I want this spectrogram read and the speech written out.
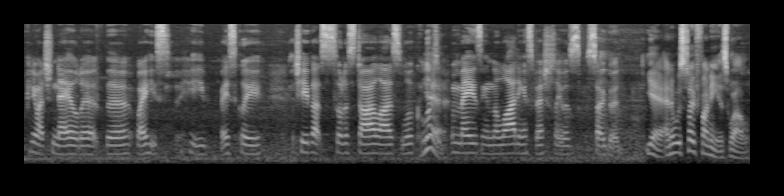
pretty much nailed it. The way he's he basically achieved that sort of stylized look. It yeah. amazing. The lighting especially was so good. Yeah, and it was so funny as well.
